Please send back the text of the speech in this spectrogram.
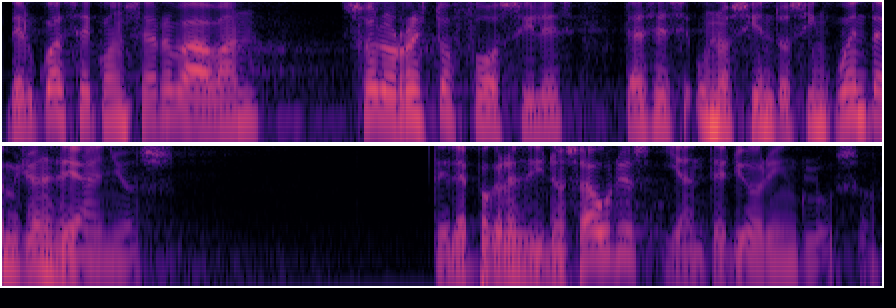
del cual se conservaban solo restos fósiles de hace unos 150 millones de años, de la época de los dinosaurios y anterior incluso.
